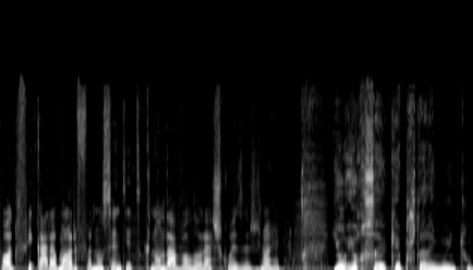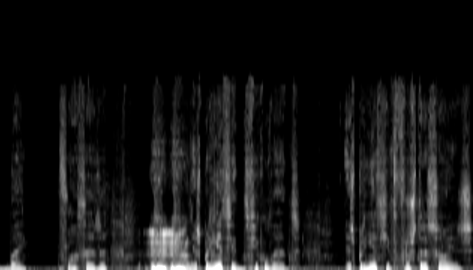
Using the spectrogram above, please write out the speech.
pode ficar amorfa no sentido de que não dá valor às coisas, não é? Eu, eu receio que apostarem muito bem. Sim. Ou seja, a experiência de dificuldades, a experiência de frustrações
